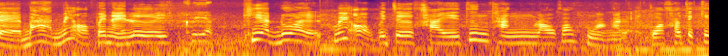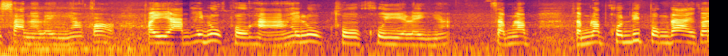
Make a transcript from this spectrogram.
แต่บ้านไม่ออกไปไหนเลย เครียด เครียดด้วยไม่ออกไปเจอใคร ซึ่งทางเราก็ห่วงอะแหละกลัวเขาจะคิดสั้นอะไรอย่างเงี้ยก็พยายามให้ลูกโทรหาให้ลูกโทรคุยอะไรอย่างเงี้ยสำหรับสำหรับคนที่ปรงได้ก็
